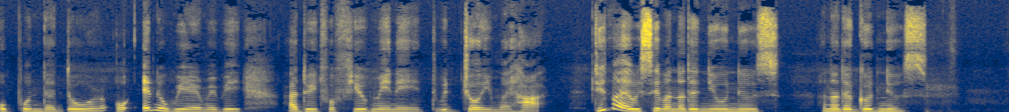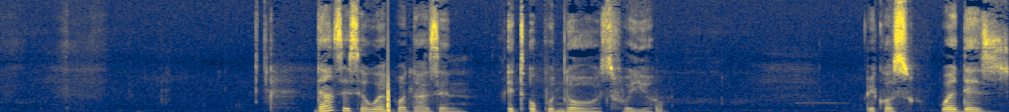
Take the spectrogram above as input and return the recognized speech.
open the door or anywhere, maybe I do it for a few minutes with joy in my heart. Do you know I receive another new news, another good news? Dance is a weapon, as in it opens doors for you. Because where there's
